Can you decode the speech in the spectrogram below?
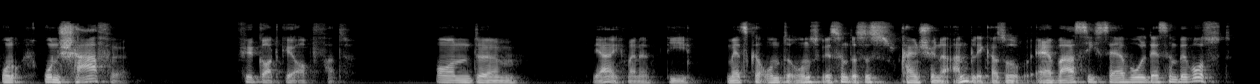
und, und Schafe für Gott geopfert. Und ähm, ja, ich meine, die Metzger unter uns wissen, das ist kein schöner Anblick. Also er war sich sehr wohl dessen bewusst,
